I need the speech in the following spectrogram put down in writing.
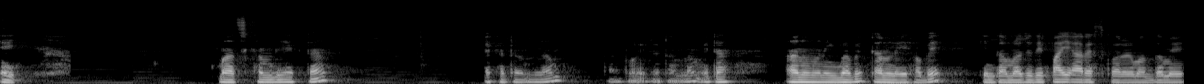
এই। মাঝখান দিয়ে একটা একা টানলাম, তারপর এটা টানলাম। এটা আনুমানিকভাবে টানলেই হবে। কিন্তু আমরা যদি পাই আর স্কোয়ারের মাধ্যমে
